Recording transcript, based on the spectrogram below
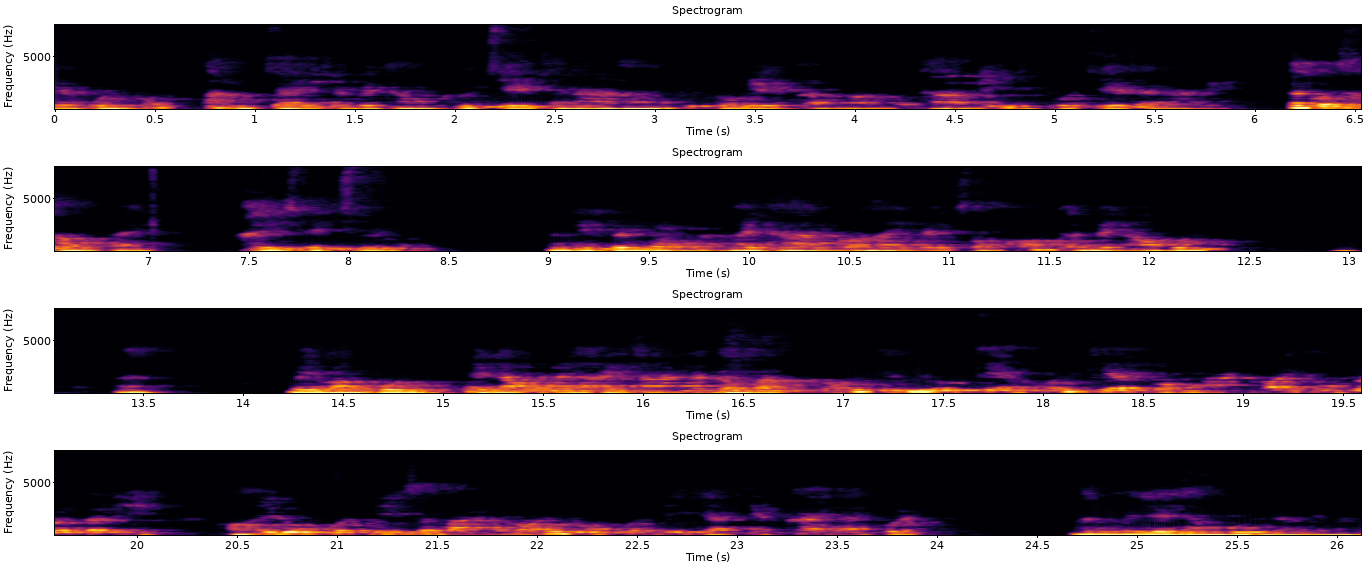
ได้ผลก็ตั้งใจจะไปทำคือเจตนาหังพิกเวกรรมังก็ทำนี่ตัวเจตนานี้ท่านก็ทำไปให้เฉยๆอย่างที่เคยบอกให้ทานก็ให้ไปสงเคราะห์ท่านไม่เอาบุญไม่หวังบุญไอ้เราได้ให้ทานแล้วก็หวังขอให้ถึงดวงแก้วขอให้แก้วดวงมาขอให้ถูกลอตเตอรี่ขอให้ลูกคนนี้สบายขอให้ลูกคนนี้อย่าเจ็บไข้ได้ป่วยมันไม่ได้ทำบุญแล้วเนี่ยมัน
